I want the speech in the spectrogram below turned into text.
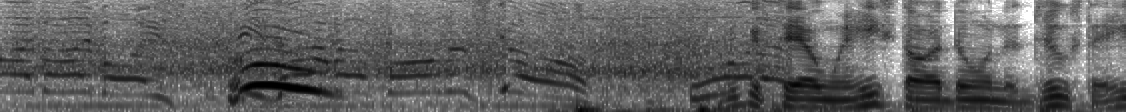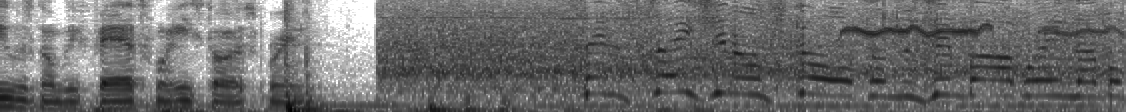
bye-bye, boys. He's Woo. over for the score. You could tell when he started doing the juice that he was gonna be fast when he started sprinting. Sensational score from the Zimbabwean number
